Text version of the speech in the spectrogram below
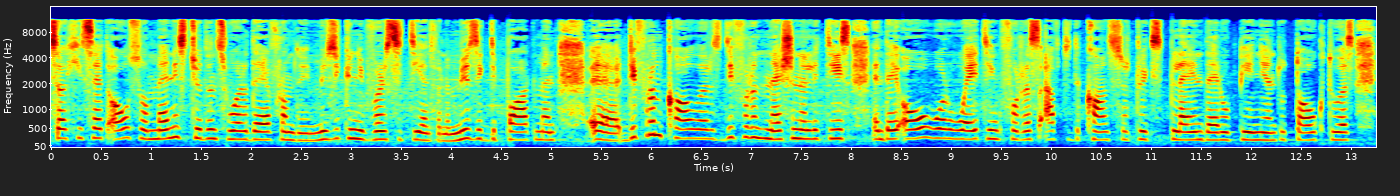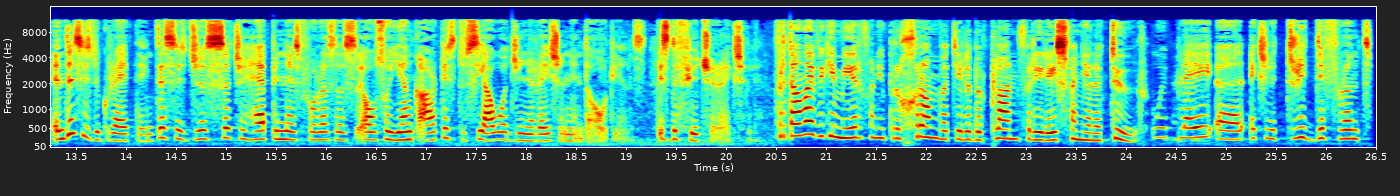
So he said also many students were there from the music university and from the music department, uh, different colors, different nationalities, and they all were waiting for us after the concert to explain their opinion, to talk to us. And this is the great thing. This is just such a happiness for us as also young artists to see our generation in the audience. It's the future actually. Vertel my 'n bietjie meer van die program wat julle beplan vir die res van julle toer. We play uh, actually three different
